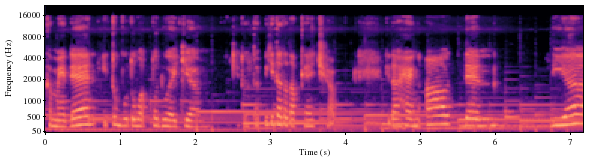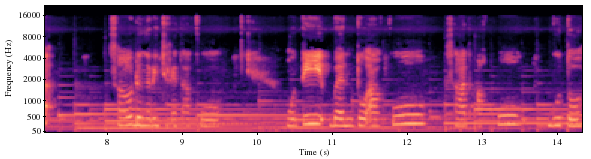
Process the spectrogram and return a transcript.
ke Medan itu butuh waktu dua jam gitu. Tapi kita tetap catch up. Kita hang out dan dia selalu dengerin ceritaku Muti bantu aku saat aku butuh.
